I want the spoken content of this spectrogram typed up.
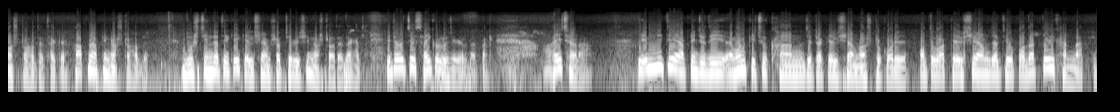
নষ্ট হতে থাকে। আপনা আপনি নষ্ট হবে। দুশ্চিন্তা থেকেই ক্যালসিয়াম সবচেয়ে বেশি নষ্ট হতে দেখা যায়। এটা হচ্ছে সাইকোলজিক্যাল ব্যাপার। এছাড়া, এমনিতে আপনি যদি এমন কিছু খান যেটা ক্যালসিয়াম নষ্ট করে, অথবা ক্যালসিয়াম জাতীয় পদার্থই খান না আপনি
